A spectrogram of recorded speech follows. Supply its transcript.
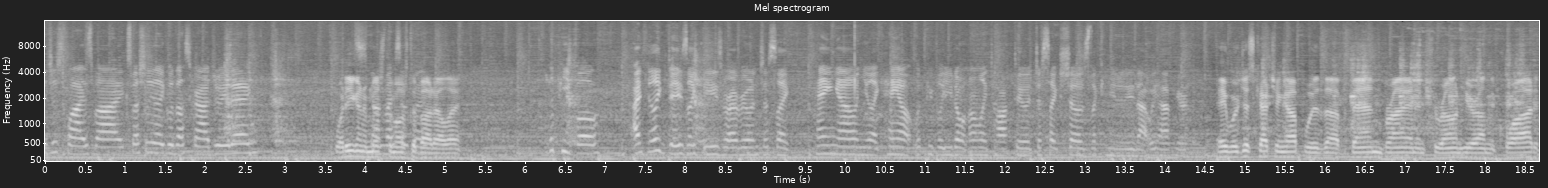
it just flies by, especially like with us graduating. What are you going to miss the most so about LA? The people. I feel like days like these where everyone's just like hanging out and you like hang out with people you don't normally talk to, it just like shows the community that we have here. Hey, we're just catching up with uh, Ben, Brian, and Sharon here on the quad.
